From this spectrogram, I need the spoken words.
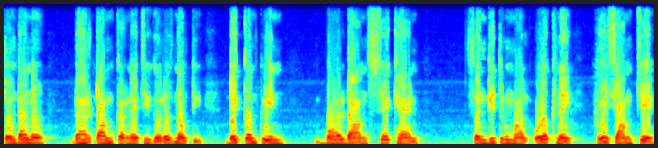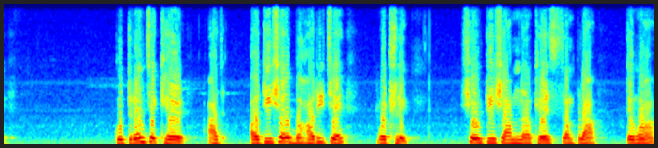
तोंडानं ढारटाम करण्याची गरज नव्हती. Deccan Queen ball dance shake hand संगीत रुमाल ओळखणे हे श्यामचे कुत्र्यांचे खेळ आज अतिशय बहारीचे वठले. शेवटी श्यामनं खेळ संपला तेव्हा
